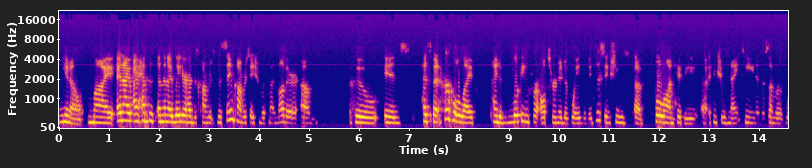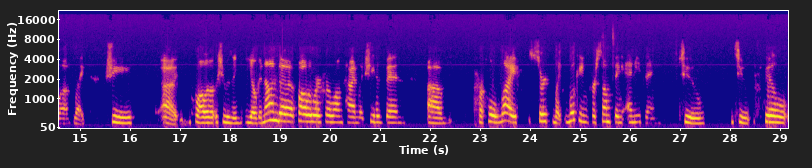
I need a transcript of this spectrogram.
you know my and I, I had this and then I later had this convers the same conversation with my mother um, who is has spent her whole life kind of looking for alternative ways of existing. She was a full on hippie. Uh, I think she was 19 in the summer of love. Like she uh, follow she was a Yogananda follower for a long time. Like she has been um, her whole life search like looking for something anything to to fill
